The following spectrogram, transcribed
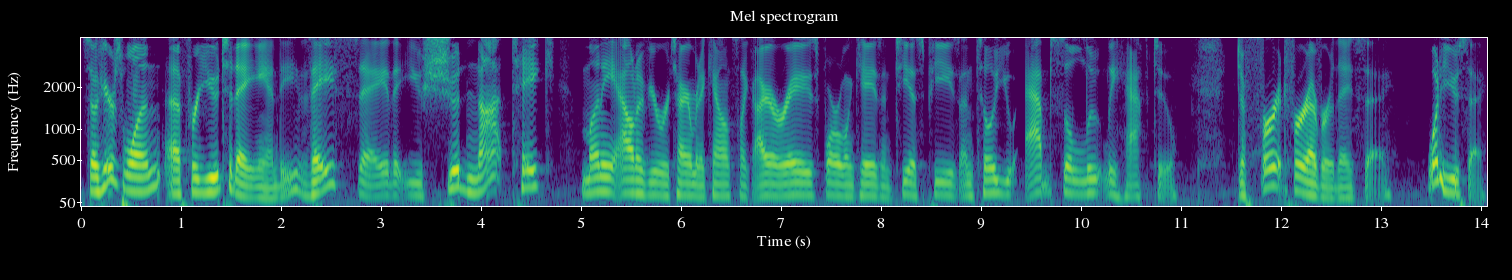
So here's one uh, for you today, Andy. They say that you should not take money out of your retirement accounts like IRAs, 401ks, and TSPs until you absolutely have to. Defer it forever, they say. What do you say?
